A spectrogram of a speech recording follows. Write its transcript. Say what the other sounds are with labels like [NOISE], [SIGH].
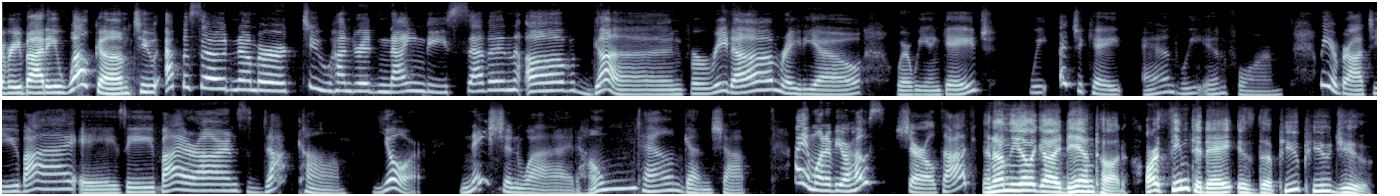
Everybody, welcome to episode number 297 of Gun Freedom Radio, where we engage, we educate, and we inform. We are brought to you by azfirearms.com, your nationwide hometown gun shop. I am one of your hosts, Cheryl Todd. And I'm the other guy, Dan Todd. Our theme today is the Pew Pew Jew.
